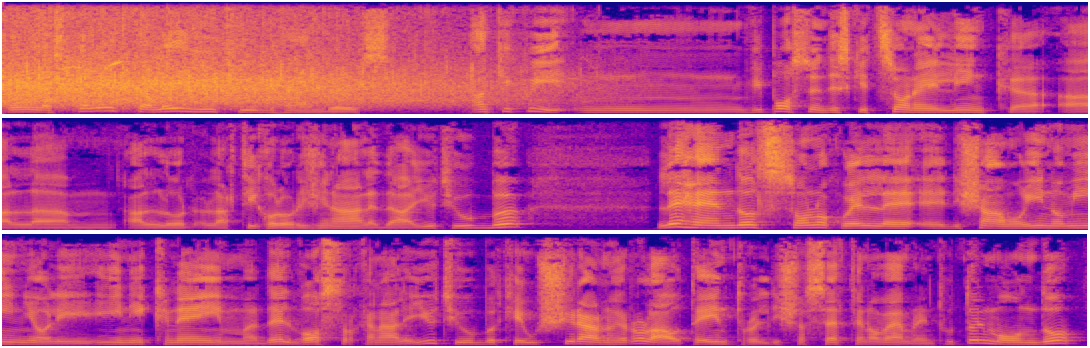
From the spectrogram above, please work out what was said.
con la scaletta le YouTube handles anche qui mh, mm, vi posto in descrizione il link al, um, all'articolo originale da YouTube. Le handles sono quelle, eh, diciamo, i nomignoli, i nickname del vostro canale YouTube che usciranno in rollout entro il 17 novembre in tutto il mondo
